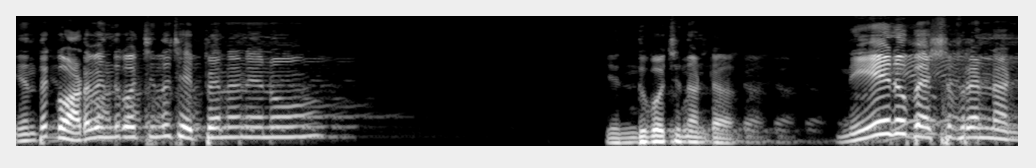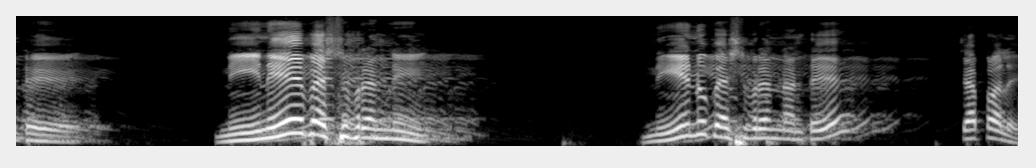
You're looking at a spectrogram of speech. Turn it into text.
ఎంత గొడవ ఎందుకు వచ్చిందో చెప్పానా నేను? ఎందుకు వచ్చిందంట నేను బెస్ట్ ఫ్రెండ్ అంటే నేనే బెస్ట్ ఫ్రెండ్ని నేను బెస్ట్ ఫ్రెండ్ అంటే చెప్పాలి.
